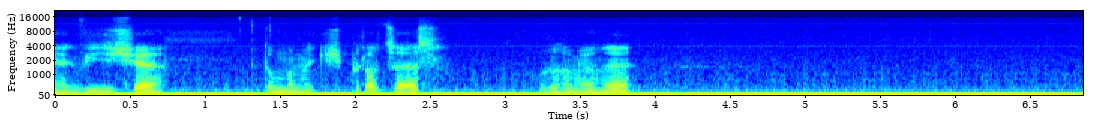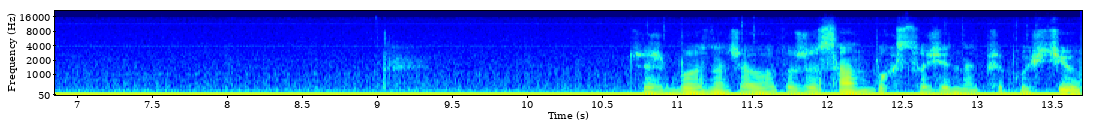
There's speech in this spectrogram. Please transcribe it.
Jak widzicie, tu mam jakiś proces uruchomiony. Czyżby oznaczało to, że sandbox coś jednak przepuścił?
